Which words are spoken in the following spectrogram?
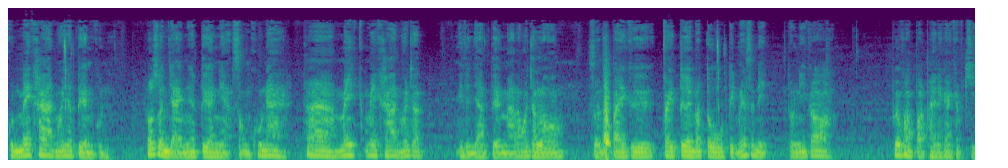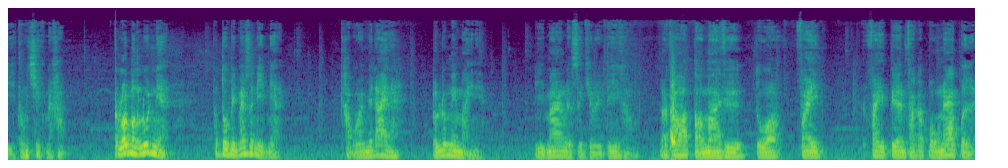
คุณไม่คาดมันก็จะเตือนคุณรถส่วนใหญ่มันจะเตือนเนี่ยสองคู่หน้า ถ้าไม่ไม่คาดมันก็จะมีสัญญาณเตือนมาแล้วก็จะร้อง ส่วนต่อไปคือไฟเตือนประตูปิดไม่สนิท ตัวนี้ก็เพื่อความปลอดภัยในการขับขี่ต้องเช็คนะครับ รถบางรุ่นเนี่ยประตูปิดไม่สนิทเนี่ยขับออกไปไม่ได้นะรถรุ่นใหม่ๆเนี่ยดีมากเลย security เขา แล้วก็ต่อมาคือตัวไฟ ไฟเตือนฝากระโปรงหน้าเปิด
